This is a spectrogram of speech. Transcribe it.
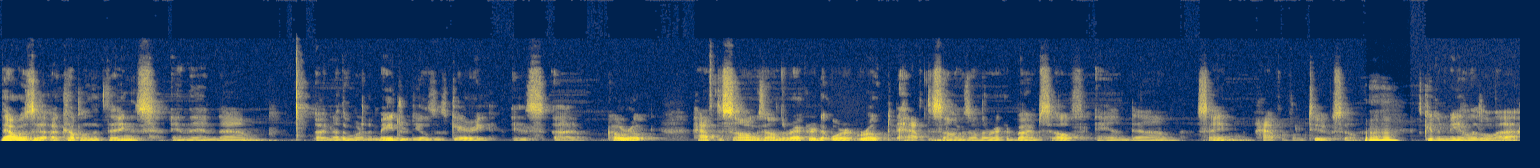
that was a, a couple of the things, and then um, another one of the major deals is Gary is uh, co-wrote half the songs on the record, or wrote half the songs on the record by himself, and um, sang half of them too. So Uh huh. it's given me a little uh,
